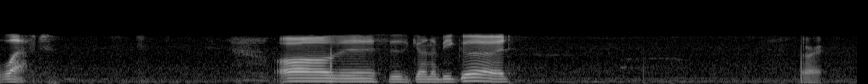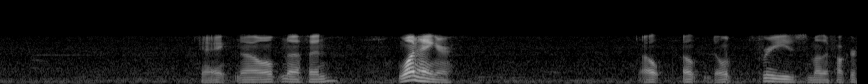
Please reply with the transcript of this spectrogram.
left. Oh, this is gonna be good. Alright. Okay, no, nothing. One hangar. Oh, oh, don't freeze, motherfucker.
